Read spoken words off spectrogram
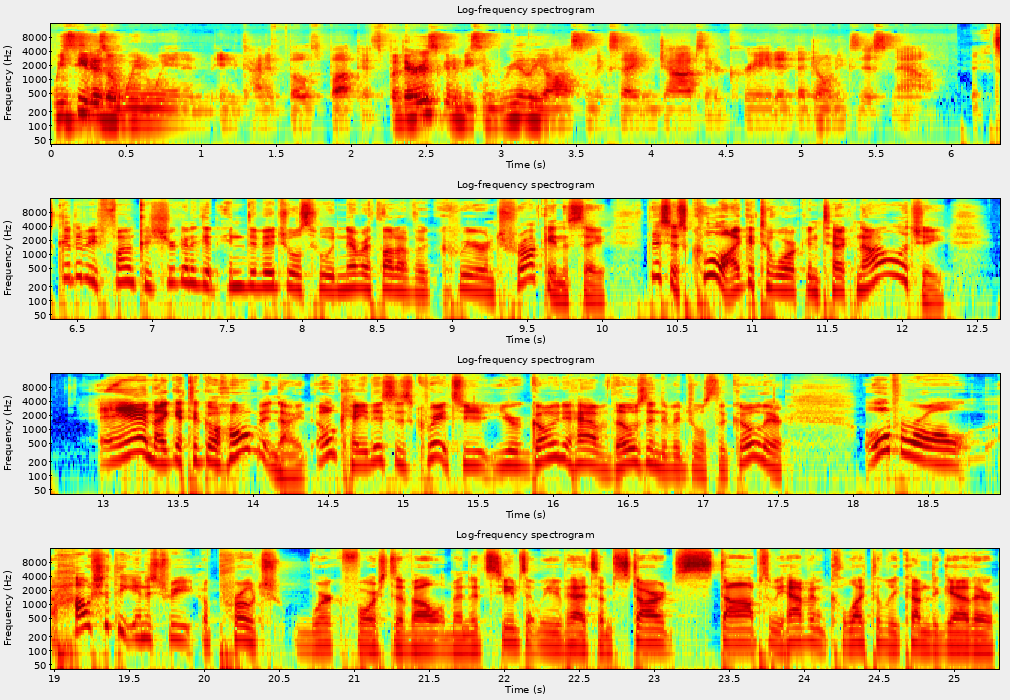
we see it as a win-win in, in kind of both buckets. But there is going to be some really awesome, exciting jobs that are created that don't exist now. It's going to be fun because you're going to get individuals who would never thought of a career in trucking to say, "This is cool. I get to work in technology." And I get to go home at night. Okay, this is great. So you're going to have those individuals that go there overall, how should the industry approach workforce development? It seems that we've had some starts, stops. We haven't collectively come together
